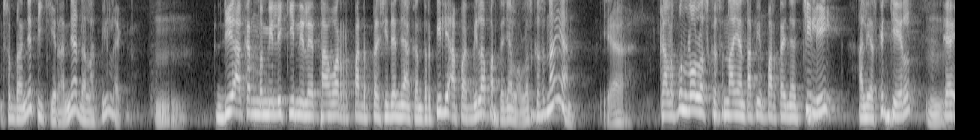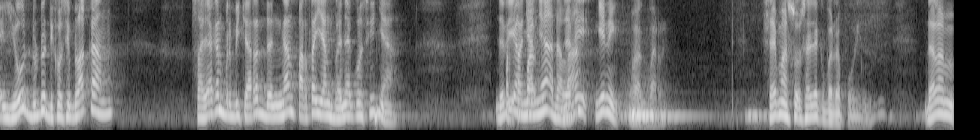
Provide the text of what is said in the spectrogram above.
sebenarnya pikirannya adalah pileg. Hmm. Dia akan memiliki nilai tawar pada presiden yang akan terpilih apabila partainya lolos ke Senayan. Ya. Kalaupun lolos ke Senayan tapi partainya cili alias kecil, ya you duduk di kursi belakang. Saya akan berbicara dengan partai yang banyak kursinya. Jadi yang Pertanyaannya pa- adalah- jadi gini Pak Akbar. Saya masuk saja kepada poin. dalam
